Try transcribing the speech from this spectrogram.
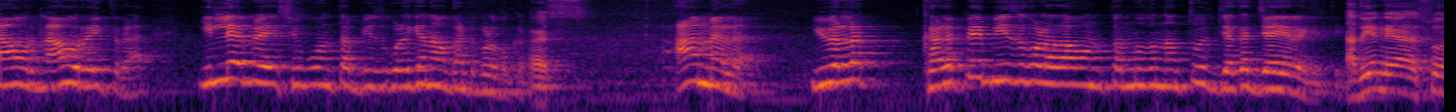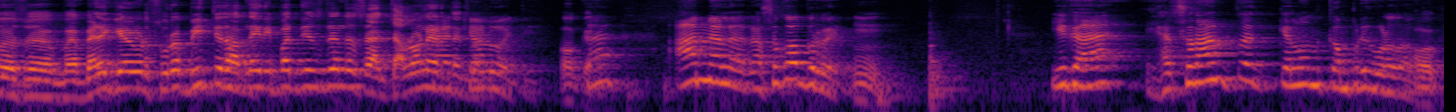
ನಾವು ನಾವು ರೈತರ ಇಲ್ಲೇ ಬೆ ಸಿಗುವಂಥ ಬೀಜಗಳಿಗೆ ನಾವು ಗಂಟು ಬಿಡ್ಬೇಕು ಆಮೇಲೆ ಇವೆಲ್ಲ ಕಳಪೆ ಬೀಜಗಳು ಅದಾವ ಅಂತ ಅನ್ನೋದನ್ನಂತೂ ಜಗತ್ ಜಾಹೀರಾಗೈತಿ. ಅದೇನು ಬೆಳಗ್ಗೆ ಸೂರ ಸುರ ಬೀತಿದ ಹದಿನೈದು ಇಪ್ಪತ್ತು ದಿವಸದಿಂದ ಚಲೋ ಚಾಲೋನೇ ಚಾಲು ಐತಿ. Okay. ಆಮೇಲೆ ರಸಗೊಬ್ಬರ ಈಗ ಹೆಸರಾಂತ ಕೆಲವೊಂದು ಕಂಪ್ನಿಗಳದಾವ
